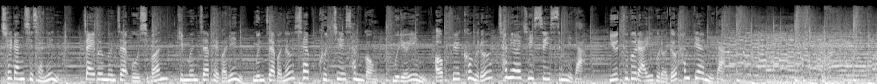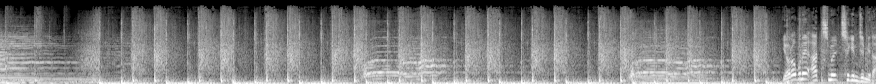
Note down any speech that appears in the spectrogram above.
최강 시사는 짧은 문자 50원, 긴 문자 100원인 문자번호 샵9730 무료인 어플 콩으로 참여하실 수 있습니다. 유튜브 라이브로도 함께합니다. 여러분의 아침을 책임집니다.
